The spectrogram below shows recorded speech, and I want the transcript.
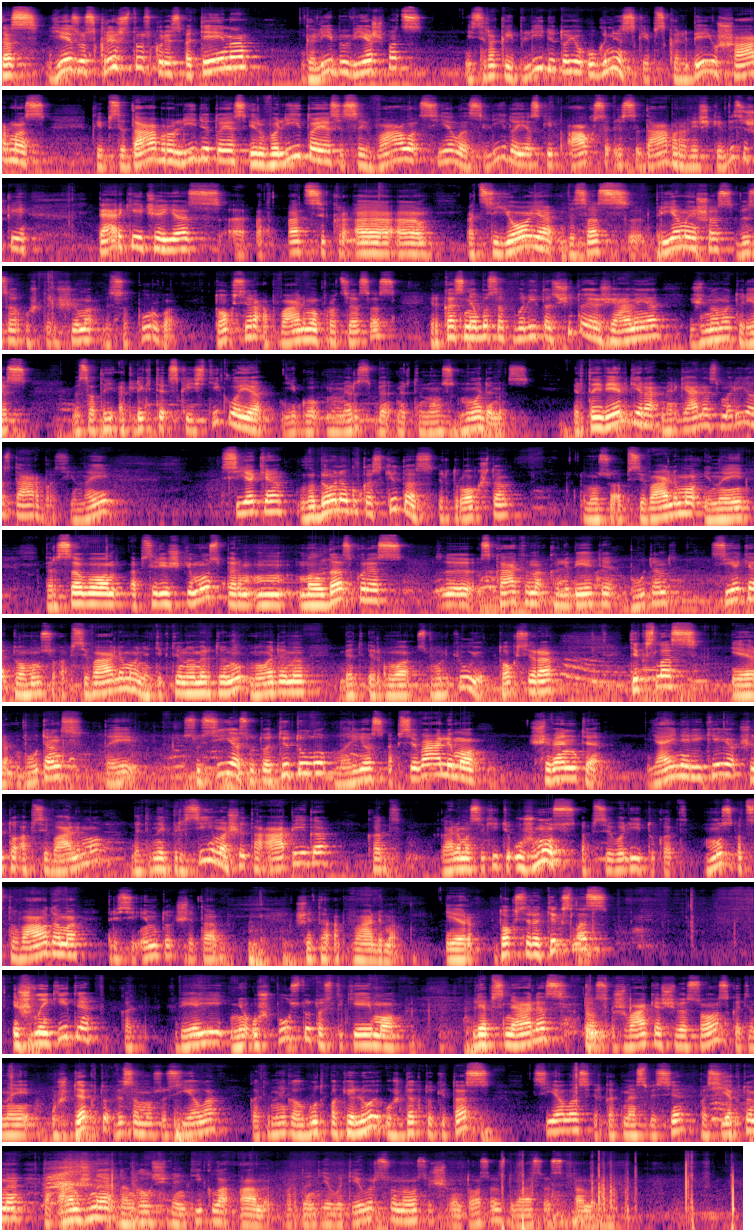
Tas Jėzus Kristus, kuris ateina, galybių viešpats, jis yra kaip lydytojo ugnis, kaip skalbėjų šarmas, kaip sidabro lydytojas ir valytojas, jisai valo sielas, lydo jas kaip auksą ir sidabrą, reiškia visiškai perkeičia jas, atsikra, atsijoja visas priemaišas, visą užteršimą, visą purvą. Toks yra apvalymo procesas ir kas nebus apvalytas šitoje žemėje, žinoma, turės visą tai atlikti skaistykloje, jeigu numirs be mirtinos nuodėmis. Ir tai vėlgi yra mergelės Marijos darbas. Jinai siekia labiau negu kas kitas ir trokšta mūsų apsivalymo, jinai per savo apsiriškimus, per maldas, kurias e, skatina kalbėti, būtent siekia to mūsų apsivalymo ne tik tai nuo mirtinų nuodėmių, bet ir nuo smulkiųjų. Toks yra tikslas ir būtent tai susiję su tuo titulu Marijos apsivalymo šventė. Jai nereikėjo šito apsivalymo, bet jinai prisijima šitą apėgą, kad galima sakyti, už mus apsivalytų, kad mus atstovaudama prisiimtų šitą, šitą apvalymą. Ir toks yra tikslas išlaikyti, kad vėjai neužpūstų tos tikėjimo liepsnelės, tos žvakės šviesos, kad jinai uždegtų visą mūsų sielą, kad jinai galbūt pakeliui uždegtų kitas sielas ir kad mes visi pasiektume tą amžiną dangaus šventyklą. Amen. Vardant Dievo Tėvų ir Sūnaus ir Šventosios Dvasios. Amen.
